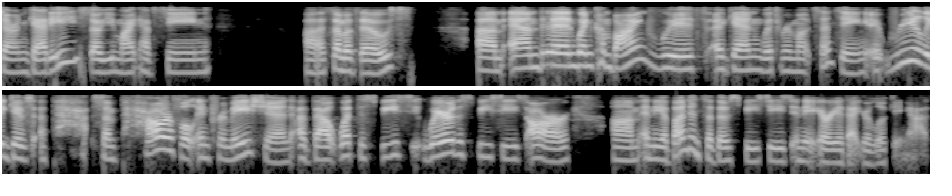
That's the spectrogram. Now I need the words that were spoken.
Serengeti. So you might have seen uh, some of those. Um, and then when combined with, again, with remote sensing, it really gives some powerful information about what the species, where the species are, um, and the abundance of those species in the area that you're looking at.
